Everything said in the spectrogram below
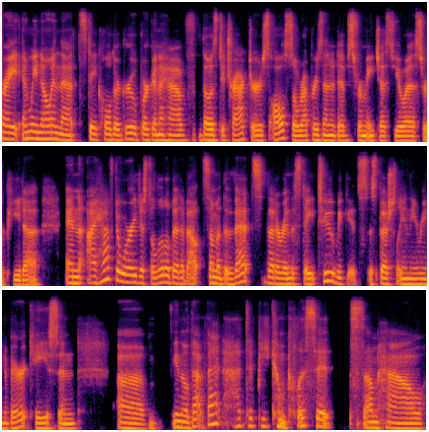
Right. And we know in that stakeholder group, we're going to have those detractors, also representatives from HSUS or PETA. And I have to worry just a little bit about some of the vets that are in the state too, because especially in the Irina Barrett case. And, um, you know, that vet had to be complicit somehow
